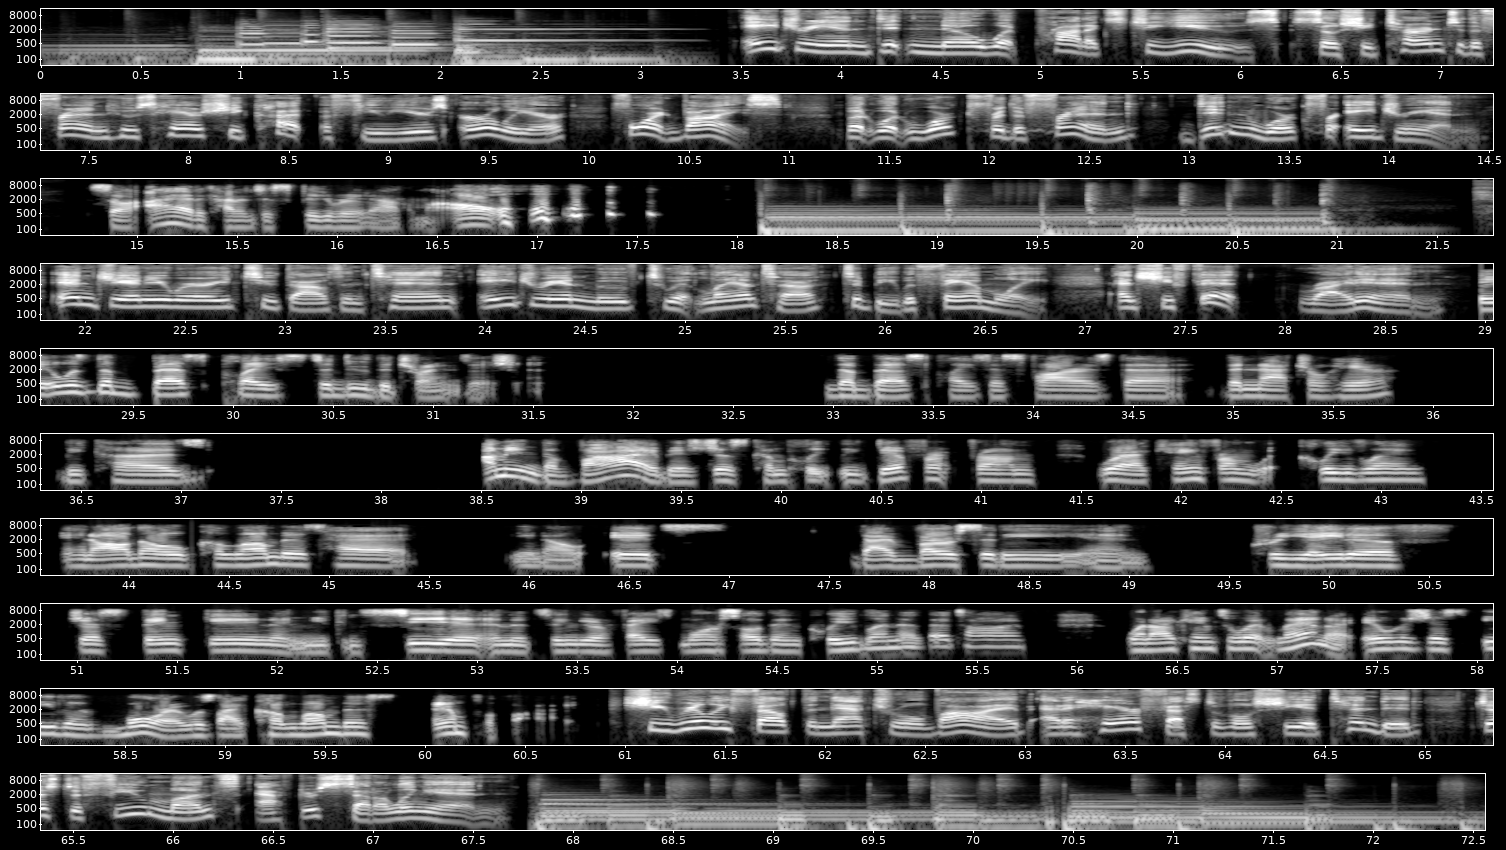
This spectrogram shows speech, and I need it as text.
Adrian didn't know what products to use, so she turned to the friend whose hair she cut a few years earlier for advice. But what worked for the friend didn't work for Adrian. So I had to kind of just figure it out on my own. In January 2010, Adrian moved to Atlanta to be with family, and she fit right in. It was the best place to do the transition the best place as far as the the natural hair because I mean the vibe is just completely different from where I came from with Cleveland. And although Columbus had you know its diversity and creative just thinking and you can see it and it's in your face more so than Cleveland at that time when I came to Atlanta it was just even more. It was like Columbus amplified She really felt the natural vibe at a hair festival she attended just a few months after settling in.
